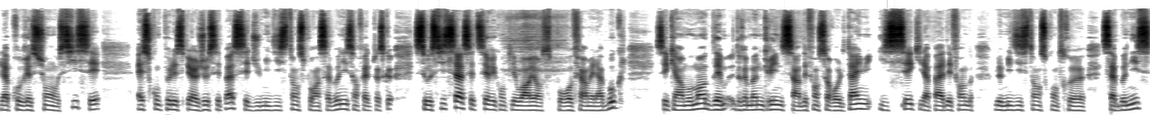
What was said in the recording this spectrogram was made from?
La progression aussi, c'est est-ce qu'on peut l'espérer? Je sais pas. C'est du mi-distance pour un Sabonis en fait, parce que c'est aussi ça cette série contre les Warriors pour refermer la boucle. C'est qu'à un moment, Draymond Green, c'est un défenseur all-time. Il sait qu'il n'a pas à défendre le mi-distance contre Sabonis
